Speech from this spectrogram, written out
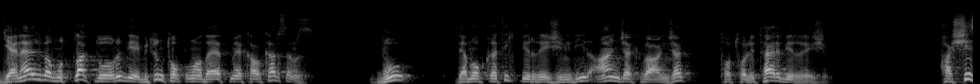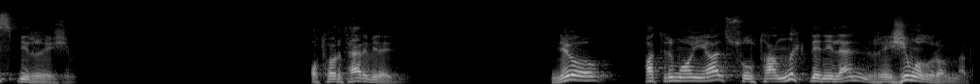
genel ve mutlak doğru diye bütün topluma dayatmaya kalkarsanız bu demokratik bir rejim değil ancak ve ancak totaliter bir rejim. Faşist bir rejim. Otoriter bile değil. Ne o? Patrimonyal sultanlık denilen rejim olur onun adı.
